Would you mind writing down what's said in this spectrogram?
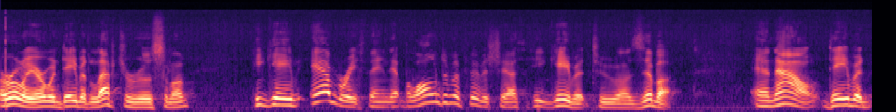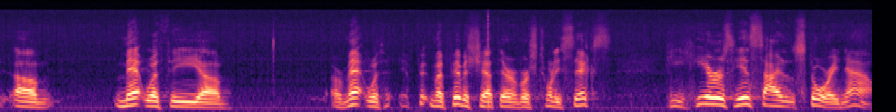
earlier when David left Jerusalem, he gave everything that belonged to Mephibosheth, he gave it to uh, Ziba. And now David um, met with the, uh, or met with Mephibosheth there in verse 26. He hears his side of the story now,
